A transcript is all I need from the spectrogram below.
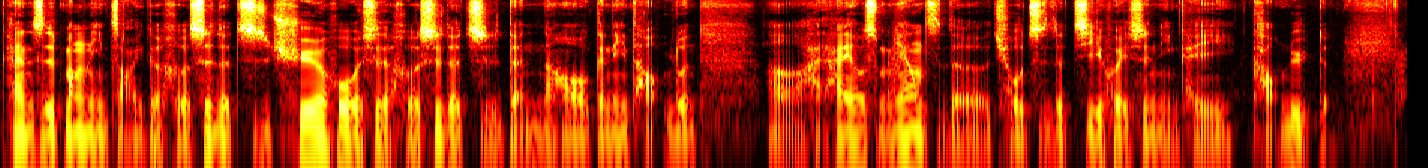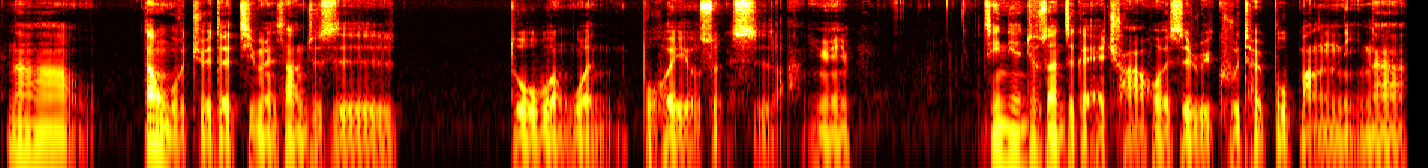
看是帮你找一个合适的职缺或者是合适的职等，然后跟你讨论，呃，还还有什么样子的求职的机会是你可以考虑的。那但我觉得基本上就是多问问不会有损失啦，因为今天就算这个 HR 或者是 recruiter 不帮你，那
